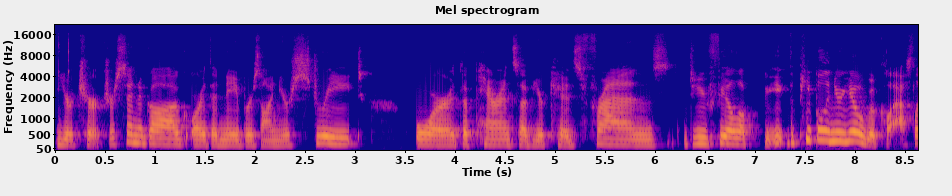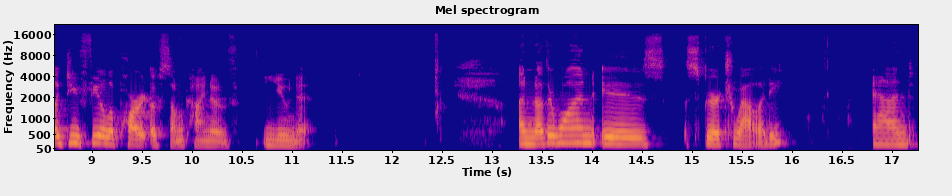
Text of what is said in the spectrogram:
your church or synagogue or the neighbors on your street or the parents of your kids' friends? Do you feel a, the people in your yoga class? Like, do you feel a part of some kind of unit? Another one is spirituality. And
